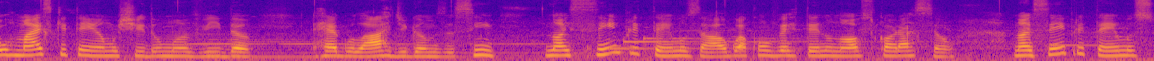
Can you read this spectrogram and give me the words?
por mais que tenhamos tido uma vida regular, digamos assim, nós sempre temos algo a converter no nosso coração. Nós sempre temos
